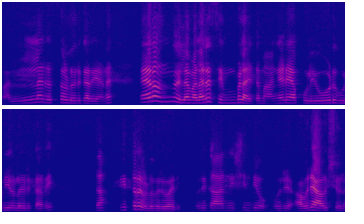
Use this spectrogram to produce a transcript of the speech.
നല്ല രസമുള്ള ഒരു കറിയാണ്. വേറെ ഒന്നുമില്ല വളരെ ആയിട്ട് മാങ്ങയുടെ ആ പുളിയോട് കൂടിയുള്ള ഒരു കറി. ദാ ഇത്രയേ ഉള്ളൂ പരിപാടി. ഒരു ഗാർണിഷിന്റെയോ ഒരു ഒരു ആവശ്യമില്ല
